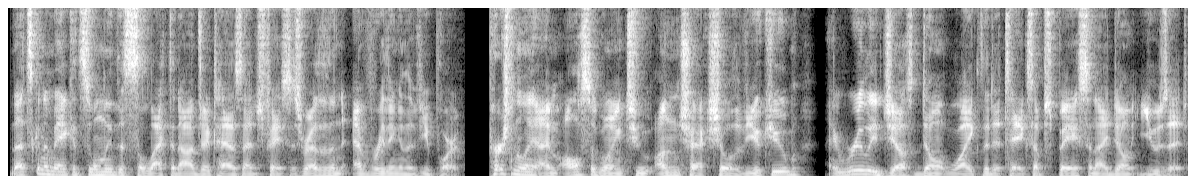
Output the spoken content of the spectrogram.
That's going to make it so only the selected object has edged faces rather than everything in the viewport. Personally, I'm also going to uncheck show the view cube. I really just don't like that it takes up space and I don't use it.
